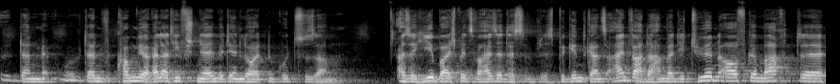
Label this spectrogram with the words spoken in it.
dann, dann kommen wir relativ schnell mit den Leuten gut zusammen. Also hier beispielsweise, das, das beginnt ganz einfach, da haben wir die Türen aufgemacht, äh,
